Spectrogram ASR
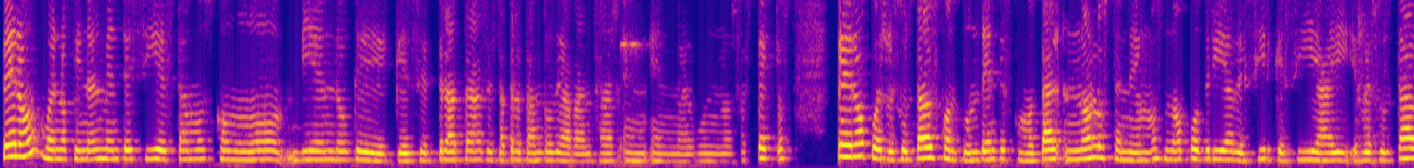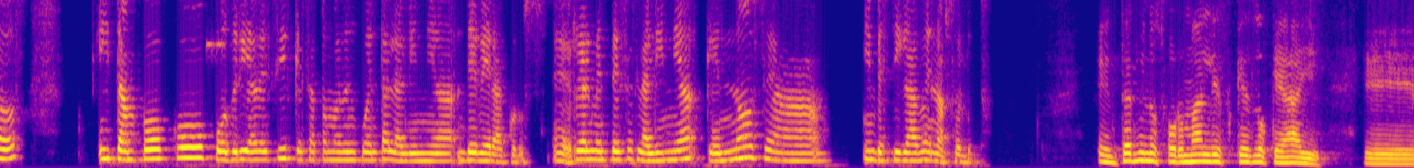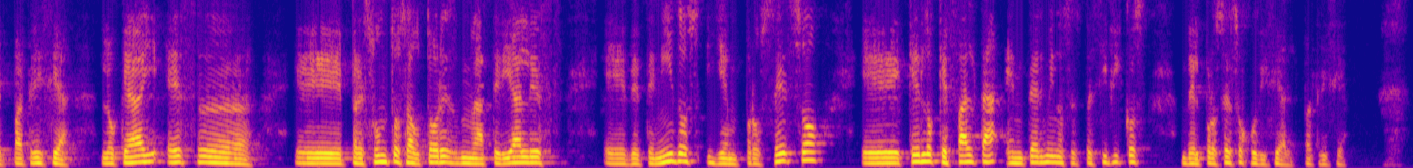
Pero bueno, finalmente sí estamos como viendo que, se trata, se está tratando de avanzar en, en algunos aspectos pero pues resultados contundentes como tal no los tenemos, no podría decir que sí hay resultados y tampoco podría decir que se ha tomado en cuenta la línea de Veracruz. Eh, realmente esa es la línea que no se ha investigado en absoluto. En términos formales, ¿qué es lo que hay, eh, Patricia? Lo que hay es eh, presuntos autores materiales detenidos y en proceso eh, ¿Qué es lo que falta en términos específicos del proceso judicial, Patricia?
